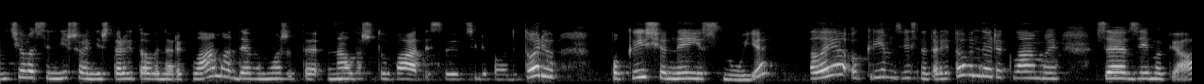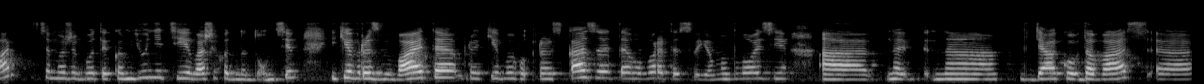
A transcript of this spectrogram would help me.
Нічого сильнішого, ніж таргетована реклама, де ви можете налаштувати свою цільову аудиторію, поки що не існує. Але окрім, звісно, таргетованої реклами, це взаємопіар. Це може бути ком'юніті ваших однодумців, які ви розвиваєте, про які ви розказуєте, говорите в своєму блозі. А на, на вдяку до вас е,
